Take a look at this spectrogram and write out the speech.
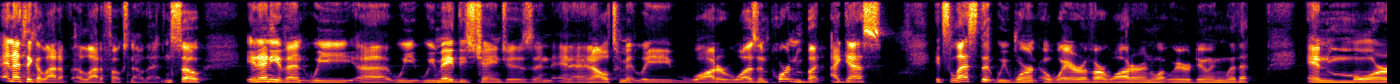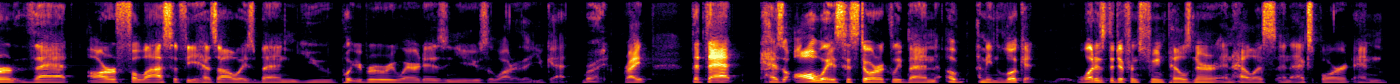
And I think a lot of a lot of folks know that. And so, in any event, we uh, we we made these changes, and and and ultimately, water was important. But I guess it's less that we weren't aware of our water and what we were doing with it. And more that our philosophy has always been you put your brewery where it is and you use the water that you get Right. right? That that has always historically been. Oh, I mean, look at what is the difference between Pilsner and Helles and export, and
